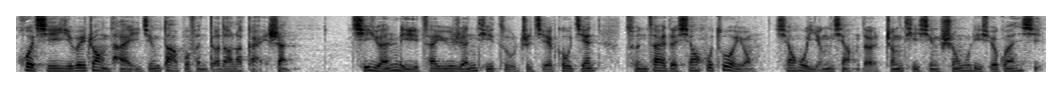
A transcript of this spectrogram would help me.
或其移位状态已经大部分得到了改善。其原理在于人体组织结构间存在的相互作用、相互影响的整体性生物力学关系。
